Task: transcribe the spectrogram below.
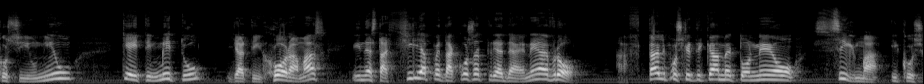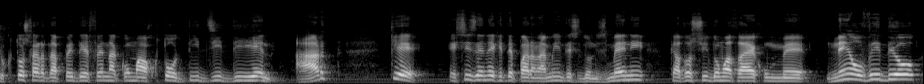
20 Ιουνίου και η τιμή του για την χώρα μας είναι στα 1539 ευρώ. Αυτά λοιπόν σχετικά με το νέο Sigma 2845 f1.8 DGDN Art και εσείς δεν έχετε παρά να μείνετε συντονισμένοι καθώς σύντομα θα έχουμε νέο βίντεο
